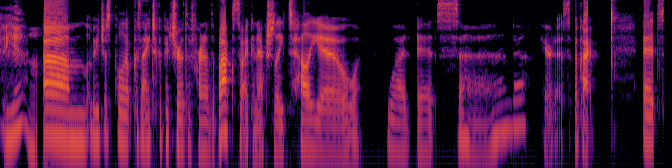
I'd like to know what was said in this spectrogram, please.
Yeah. Um, let me just pull it up because I took a picture of the front of the box so I can actually tell you what it said. Here it is. Okay, it's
